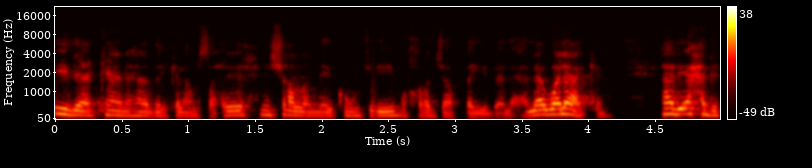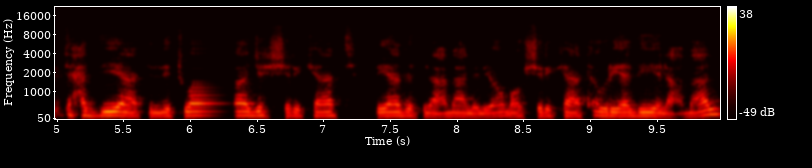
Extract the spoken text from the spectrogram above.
إذا كان هذا الكلام صحيح إن شاء الله إنه يكون في مخرجات طيبة لها. لا ولكن هذه أحد التحديات اللي تواجه شركات ريادة الأعمال اليوم أو شركات أو ريادي الأعمال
